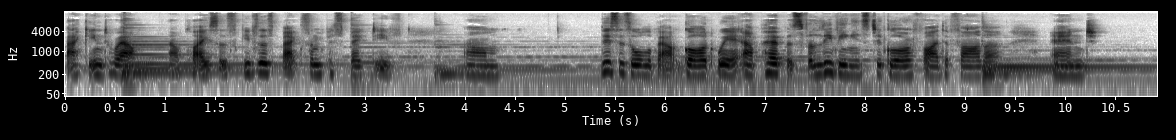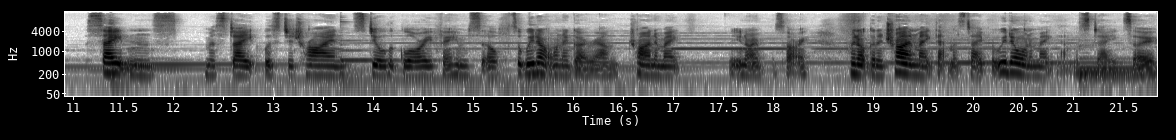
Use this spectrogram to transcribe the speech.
back into our, our places, gives us back some perspective. Um, this is all about God, where our purpose for living is to glorify the Father. And Satan's mistake was to try and steal the glory for himself. So we don't want to go around trying to make, you know, sorry, we're not going to try and make that mistake, but we don't want to make that mistake. So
